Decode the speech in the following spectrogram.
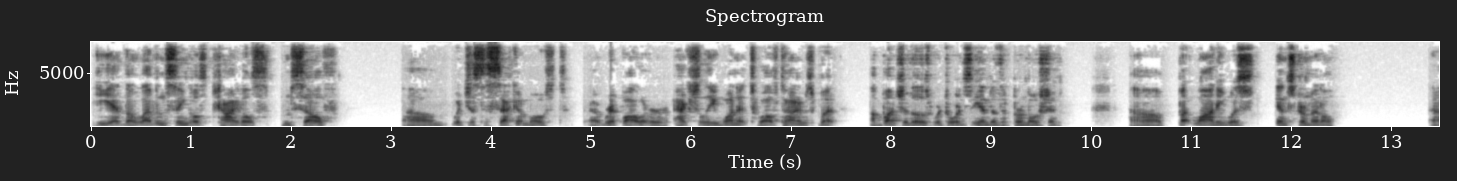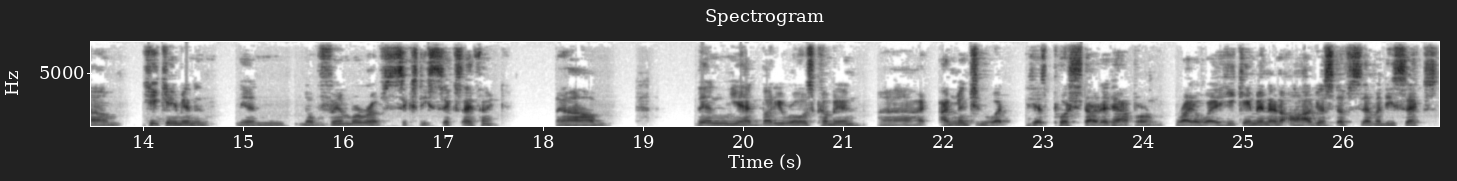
He had the 11 singles titles himself, um, which is the second most. Uh, Rip Oliver actually won it 12 times, but a bunch of those were towards the end of the promotion. Uh, but Lonnie was instrumental. Um, he came in, in in November of '66, I think. Um, then you had Buddy Rose come in. Uh, I mentioned what his push started happening right away. He came in in August of '76.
